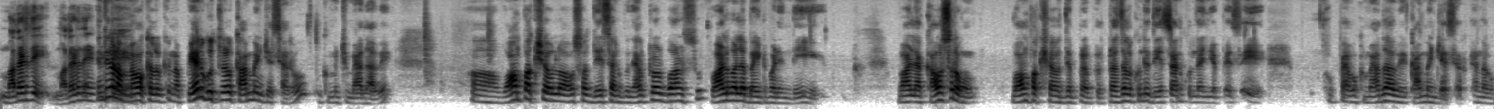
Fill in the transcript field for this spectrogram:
మొదటిది మొదటిది ఎందుకంటే ఒకరికి నా పేరు గుర్తులో కామెంట్ చేశారు ఒక మంచి మేధావి. వామపక్షంలో అవసరం దేశానికి ఉంది ఎలక్ట్రానిక్ బాండ్స్ వాళ్ళ వల్లే బయటపడింది. వాళ్ళ యొక్క అవసరం వామపక్ష ప్రజలకు ఉంది దేశానికి ఉంది అని చెప్పేసి ఒక- మేధావి కామెంట్ చేశారు. నాకు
